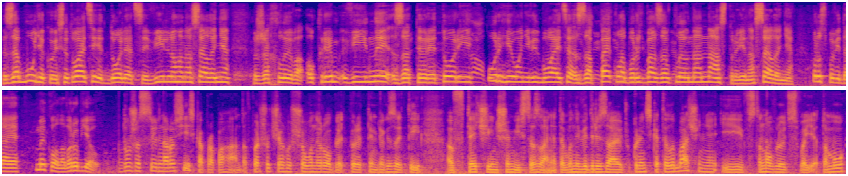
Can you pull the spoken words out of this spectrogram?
За будь-якої ситуації доля цивільного населення жахлива. Окрім війни за території, у регіоні відбувається запекла боротьба за вплив на настрої населення, розповідає Микола Воробйов. Дуже сильна російська пропаганда. В першу чергу, що вони роблять перед тим, як зайти в те чи інше місце зайняте, вони відрізають українське телебачення і встановлюють своє. Тому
